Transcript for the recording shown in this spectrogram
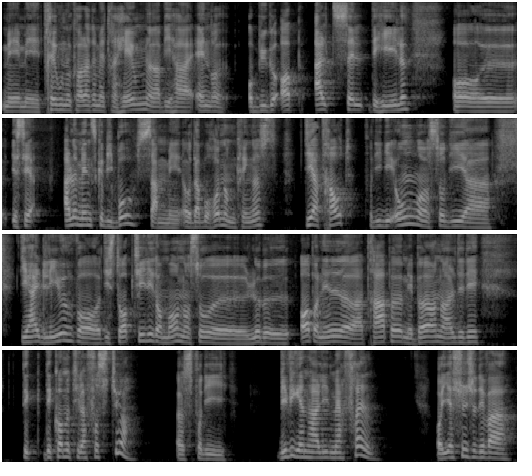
med, med 300 kvadratmeter haven, og vi har ændret og bygget op alt selv, det hele. Og øh, jeg ser, alle mennesker, vi bor sammen med, og der bor rundt omkring os, de er travlt, fordi de er unge, og så de er, de har et liv, hvor de står op tidligt om morgenen, og så øh, løber op og ned og trappe med børn og alt det der. Det, det kommer til at forstyrre os, fordi vi vil gerne have lidt mere fred. Og jeg synes, det var,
